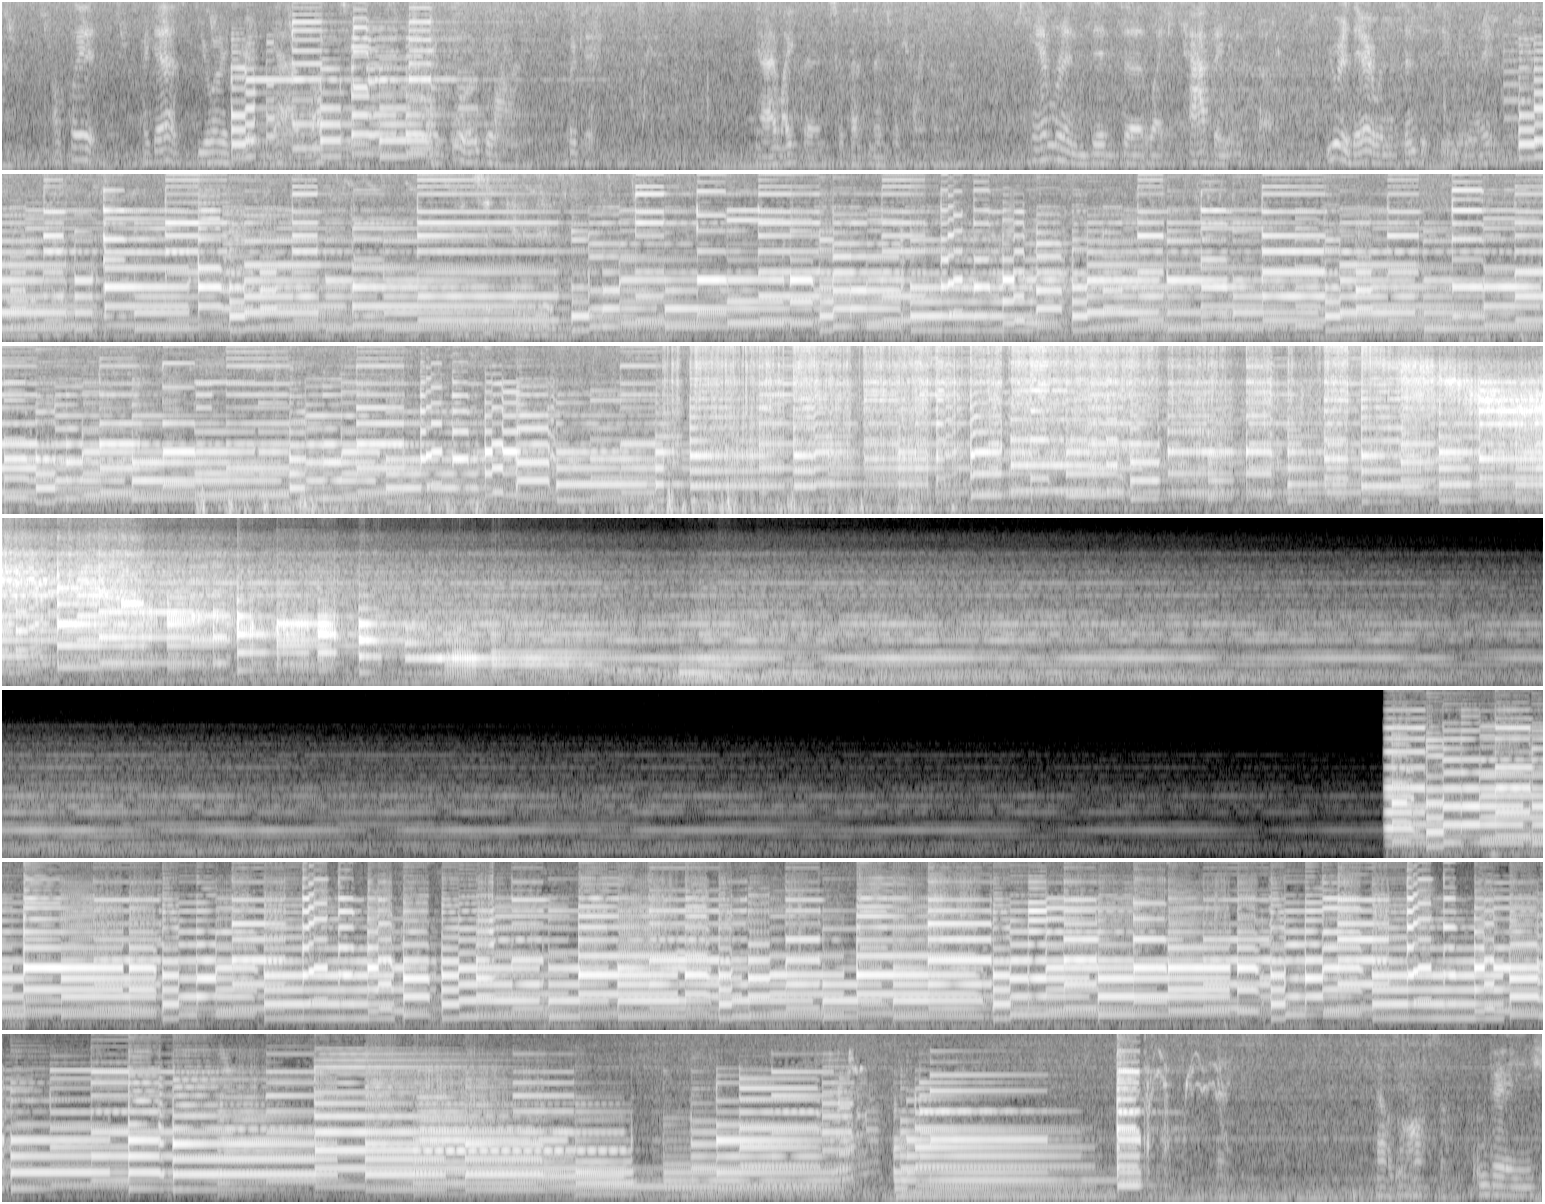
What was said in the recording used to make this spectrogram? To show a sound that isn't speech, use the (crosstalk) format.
I'll play it, I guess. Do you want to hear it? Yeah, I'd love to. Oh, cool. Okay. Fine. Okay. Yeah, I like the instrumental track on that. Cameron did the like tapping and stuff. You were there when he sent it to me, right? Oh, that's right.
